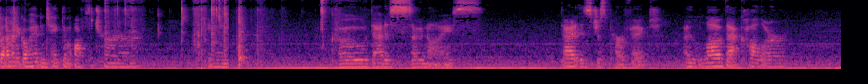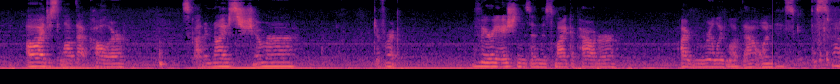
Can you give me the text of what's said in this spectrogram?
but I'm gonna go ahead and take them off the turner. And, oh, that is so nice. That is just perfect. I love that color. Oh, I just love that color. It's got a nice shimmer, different variations in this mica powder. I really love that one. Let's get this one.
